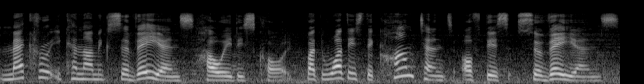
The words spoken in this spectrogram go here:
macroeconomic surveillance, how it is called. But what is the content of this surveillance?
